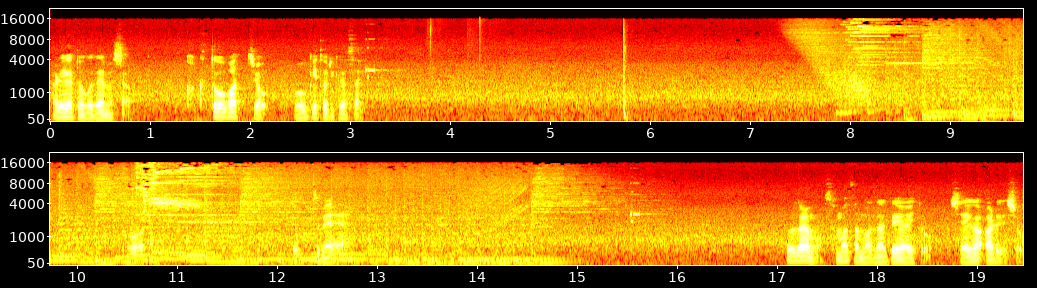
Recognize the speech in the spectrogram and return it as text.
ありがとうございました。格闘バッジをお受け取りください。よし。四つ目。これからも様々な出会いと試合があるでしょう。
